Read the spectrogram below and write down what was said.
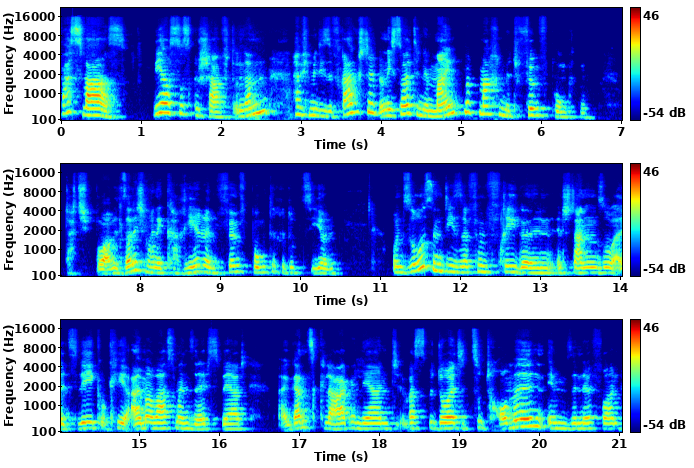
Was war's? Wie hast du es geschafft? Und dann habe ich mir diese Frage gestellt und ich sollte eine Mindmap machen mit fünf Punkten. Da dachte ich, boah, wie soll ich meine Karriere in fünf Punkte reduzieren? Und so sind diese fünf Regeln entstanden, so als Weg, okay, einmal war es mein Selbstwert, äh, ganz klar gelernt, was bedeutet zu trommeln im Sinne von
